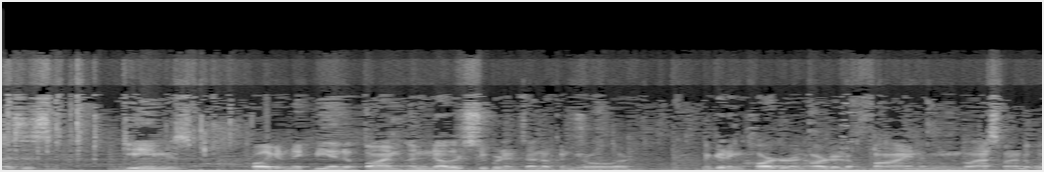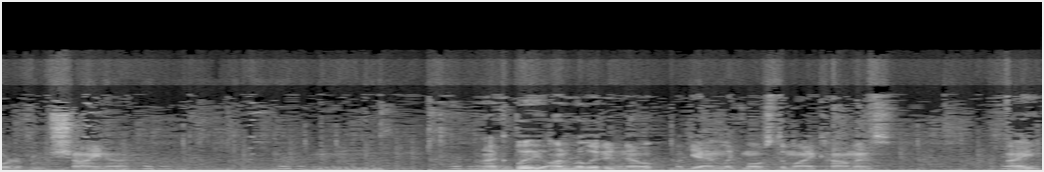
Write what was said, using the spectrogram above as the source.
as this game is probably gonna make me end up buying another Super Nintendo controller. They're getting harder and harder to find. I mean, the last one I had to order from China. On a completely unrelated note, again, like most of my comments, I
